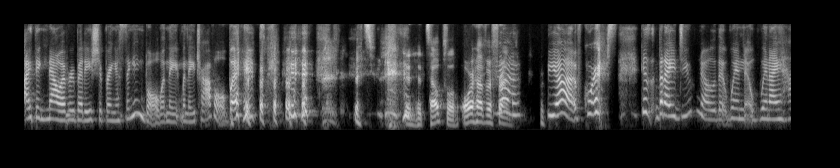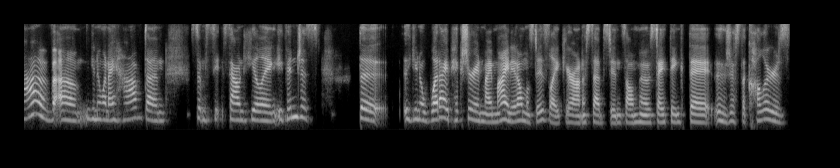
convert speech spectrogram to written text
i think now everybody should bring a singing bowl when they when they travel but it's it's helpful or have a friend yeah of course. Because but i do know that when when i have um you know when i have done some sound healing even just the you know what i picture in my mind it almost is like you're on a substance almost. I think that just the colors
